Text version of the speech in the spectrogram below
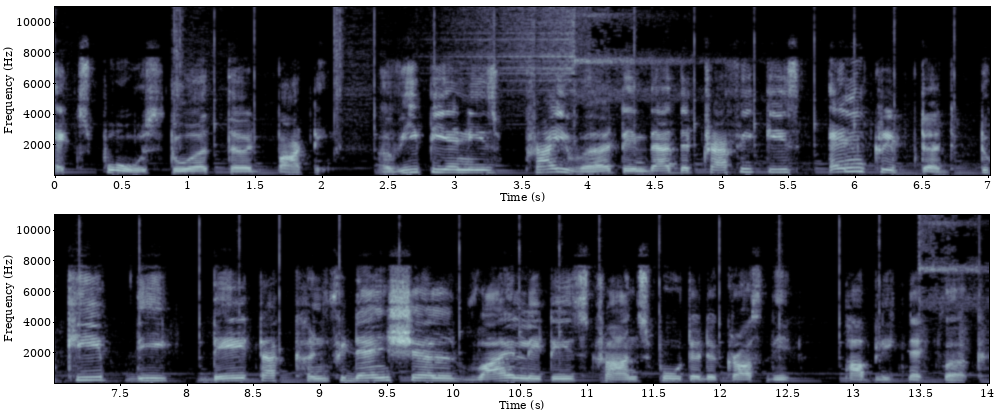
exposed to a third party a VPN is private in that the traffic is encrypted to keep the data confidential while it is transported across the public network.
